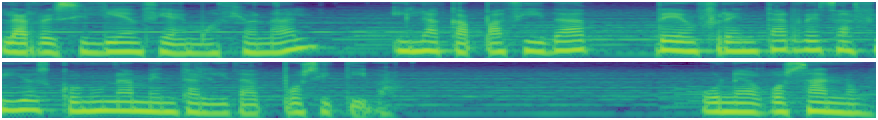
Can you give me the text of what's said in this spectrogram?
la resiliencia emocional y la capacidad de enfrentar desafíos con una mentalidad positiva. Un ego sano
